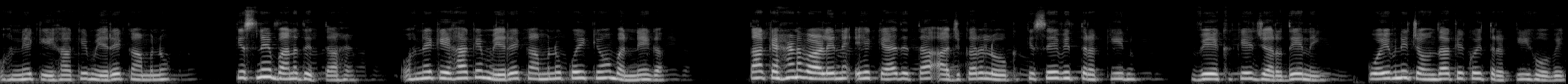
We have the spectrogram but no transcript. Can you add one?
ਉਹਨੇ ਕਿਹਾ ਕਿ ਮੇਰੇ ਕੰਮ ਨੂੰ ਕਿਸਨੇ ਬੰਨ ਦਿੱਤਾ ਹੈ? ਉਹਨੇ ਕਿਹਾ ਕਿ ਮੇਰੇ ਕੰਮ ਨੂੰ ਕੋਈ ਕਿਉਂ ਬੰਨੇਗਾ ਤਾਂ ਕਹਿਣ ਵਾਲੇ ਨੇ ਇਹ ਕਹਿ ਦਿੱਤਾ ਅੱਜ ਕੱਲ੍ਹ ਲੋਕ ਕਿਸੇ ਵੀ ਤਰੱਕੀ ਨੂੰ ਵੇਖ ਕੇ ਜਰਦੇ ਨਹੀਂ ਕੋਈ ਵੀ ਨਹੀਂ ਚਾਹੁੰਦਾ ਕਿ ਕੋਈ ਤਰੱਕੀ ਹੋਵੇ।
